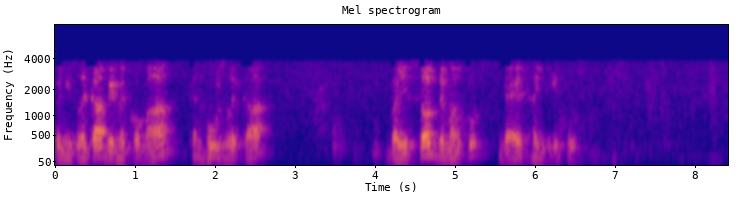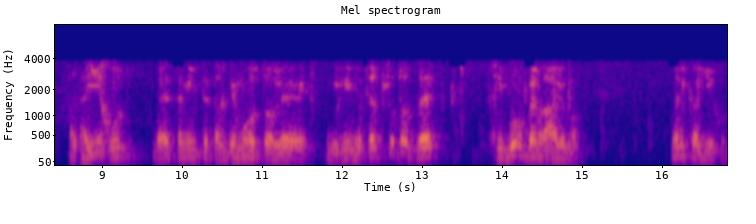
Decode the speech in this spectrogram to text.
ונזרקה במקומה, כן, הוא זרקה, ביסוד במלכות בעת הייחוד. אז הייחוד, בעצם אם תתרגמו אותו למילים יותר פשוטות, זה חיבור בין רעיונות. זה נקרא ייחוד.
